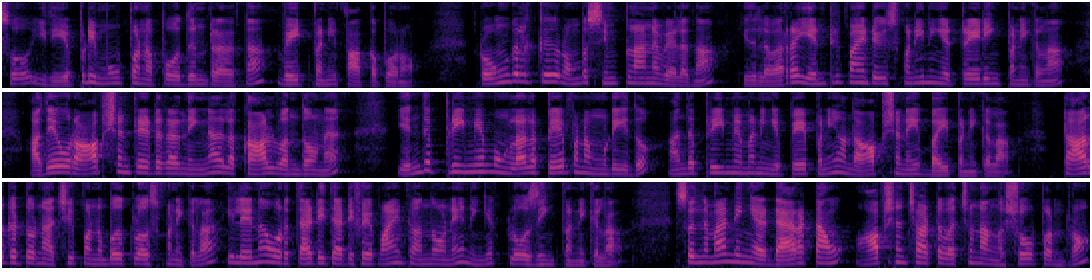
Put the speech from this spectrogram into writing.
ஸோ இது எப்படி மூவ் பண்ண போகுதுன்றதை தான் வெயிட் பண்ணி பார்க்க போகிறோம் உங்களுக்கு ரொம்ப சிம்பிளான வேலை தான் இதில் வர என்ட்ரி பாயிண்ட் யூஸ் பண்ணி நீங்கள் ட்ரேடிங் பண்ணிக்கலாம். அதே ஒரு ஆப்ஷன் ட்ரேடராக இருந்தீங்கன்னா அதில் கால் வந்தோன்னே எந்த ப்ரீமியம் உங்களால் பே பண்ண முடியுதோ அந்த ப்ரீமியமை நீங்கள் பே பண்ணி அந்த ஆப்ஷனை பை பண்ணிக்கலாம். டார்கெட் ஒன்று அச்சீவ் பண்ணும்போது க்ளோஸ் பண்ணிக்கலாம். இல்லைன்னா ஒரு தேர்ட்டி தேர்ட்டி ஃபைவ் பாயிண்ட் வந்தோடனே நீங்கள் க்ளோசிங் பண்ணிக்கலாம். ஸோ இந்த மாதிரி நீங்கள் டேரெக்டாகவும் ஆப்ஷன் சார்ட்டை வச்சும் நாங்கள் ஷோ பண்ணுறோம்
